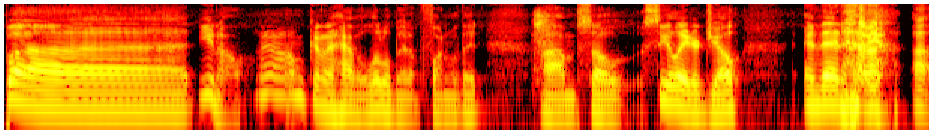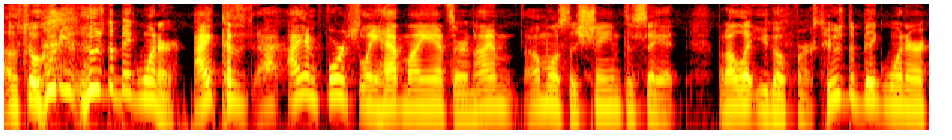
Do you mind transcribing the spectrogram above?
but you know, I'm gonna have a little bit of fun with it. Um, so see you later, Joe. And then, uh, uh, so who do you, who's the big winner? I because I, I unfortunately have my answer, and I'm almost ashamed to say it, but I'll let you go first. Who's the big winner,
